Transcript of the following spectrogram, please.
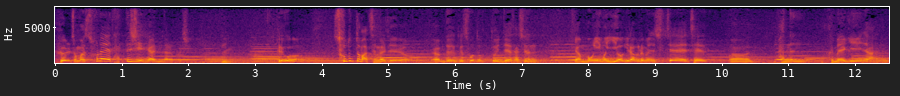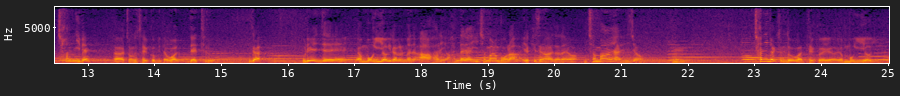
그걸 정말 손에 닿듯이 해야 된다는 거죠. 음. 그리고 소득도 마찬가지예요. 여러분들 그 소득도 이제 사실은 연봉이 뭐 2억이라 그러면 실제 제 어, 받는 금액이 그냥 한 1,200 어, 정도 될 겁니다. 월, 네트로. 그러니까 우리가 이제 연봉 2억이라 그러면 아, 한, 한 달에 한 2천만 원 버나? 이렇게 생각하잖아요. 2천만 원이 아니죠. 음. 1200 정도가 될 거예요. 연봉 2억이면.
